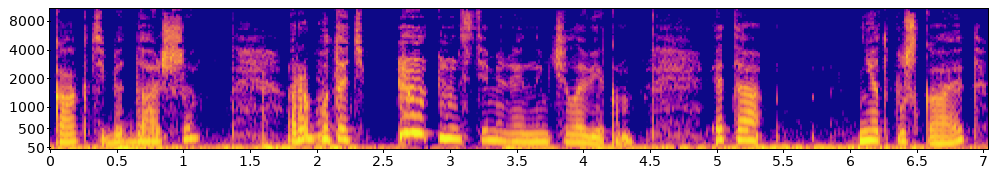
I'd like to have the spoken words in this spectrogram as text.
как тебе дальше работать с тем или иным человеком. Это не отпускает,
